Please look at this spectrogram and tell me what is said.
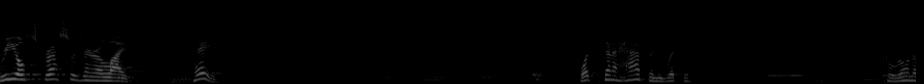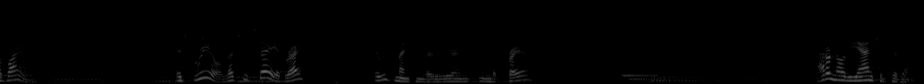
real stressors in our life. Hey, what's going to happen with this coronavirus? It's real. Let's just say it, right? It was mentioned earlier in, in the prayer. I don't know the answer to that.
